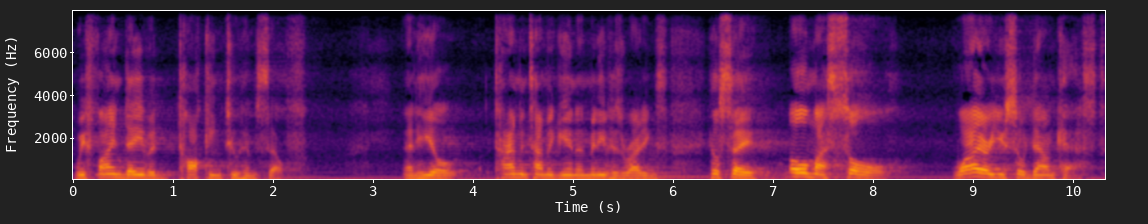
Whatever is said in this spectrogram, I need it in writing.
we find David talking to himself. And he'll, time and time again in many of his writings, he'll say, Oh, my soul, why are you so downcast?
